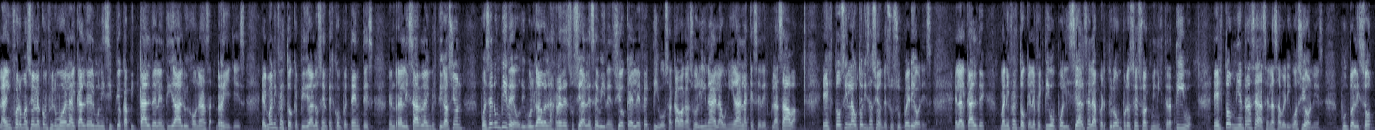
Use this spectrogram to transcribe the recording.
La información la confirmó el alcalde del municipio capital de la entidad, Luis Jonás Reyes. Él manifestó que pidió a los entes competentes en realizar la investigación, pues en un video divulgado en las redes sociales evidenció que el efectivo sacaba gasolina de la unidad en la que se desplazaba, esto sin la autorización de sus superiores. El alcalde manifestó que el efectivo policial se le aperturó un proceso administrativo, esto mientras se hacen las averiguaciones. Puntualizó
